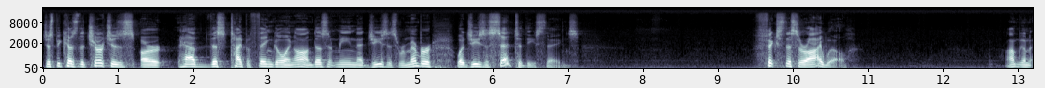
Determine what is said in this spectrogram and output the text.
just because the churches are have this type of thing going on doesn't mean that Jesus. Remember what Jesus said to these things. Fix this or I will. I'm going to,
